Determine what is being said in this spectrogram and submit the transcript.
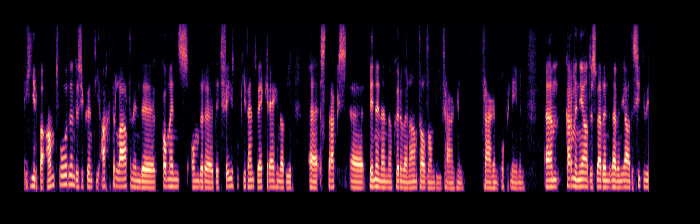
hier beantwoorden. Dus je kunt die achterlaten in de comments onder dit Facebook-event. Wij krijgen dat hier straks binnen en dan kunnen we een aantal van die vragen, vragen opnemen. Um, Carmen, ja, dus we hebben, we hebben ja, de situ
